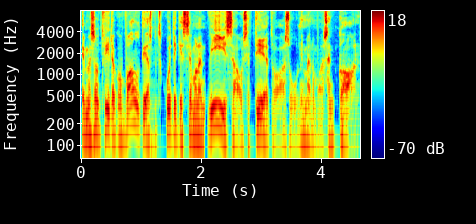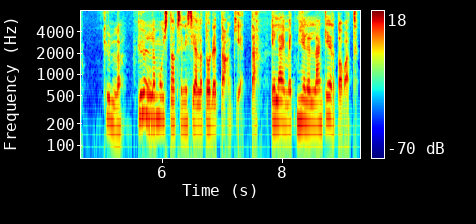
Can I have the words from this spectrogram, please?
en mä sano, että viidakon valtias, mutta kuitenkin semmoinen viisaus ja tieto asuu nimenomaan sen kaan. Kyllä. Kyllä, Joo. muistaakseni siellä todetaankin, että eläimet mielellään kertovat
